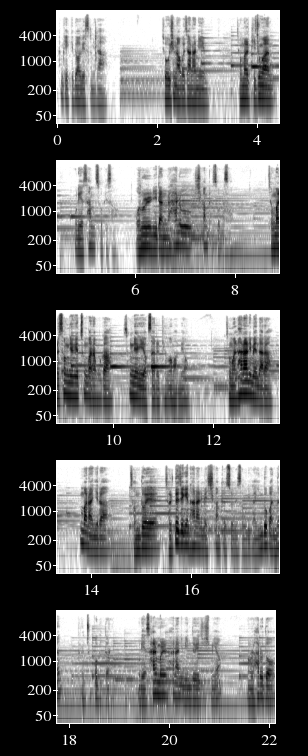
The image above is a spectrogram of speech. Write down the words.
함께 기도하겠습니다. 좋으신 아버지 하나님, 정말 귀중한 우리의 삶 속에서 오늘이라는 하루 시간표 속에서 정말 성령의 충만함과 성령의 역사를 경험하며 정말 하나님의 나라뿐만 아니라 전도의 절대적인 하나님의 시간표 속에서 우리가 인도받는 그런 축복이 있도록 우리의 삶을 하나님 인도해 주시며 오늘 하루도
